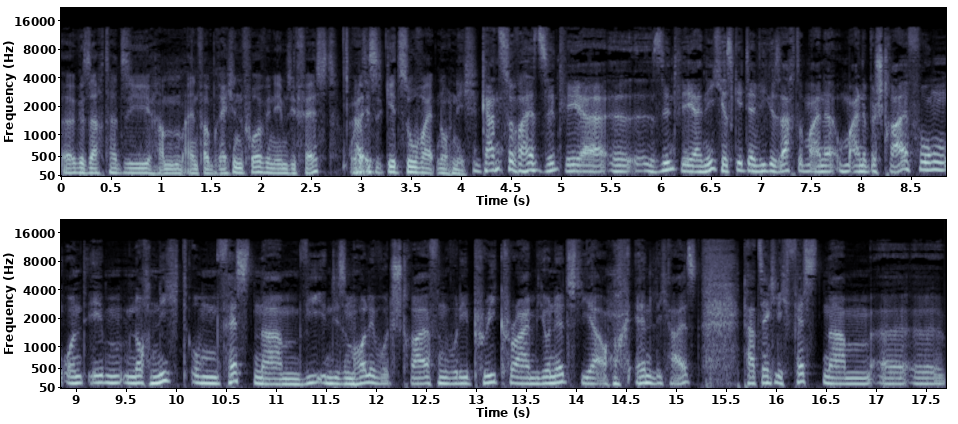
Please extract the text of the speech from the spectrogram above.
äh, gesagt hat, sie haben ein Verbrechen vor, wir nehmen sie fest? Oder also, geht so weit noch nicht? Ganz so weit sind wir ja, äh, sind wir ja nicht. Es geht ja wie gesagt um eine um eine Bestreifung und eben noch nicht um Festnahmen wie in diesem Hollywood-Streifen, wo die Pre-Crime Unit, die ja auch ähnlich heißt, tatsächlich Festnahmen äh, äh,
